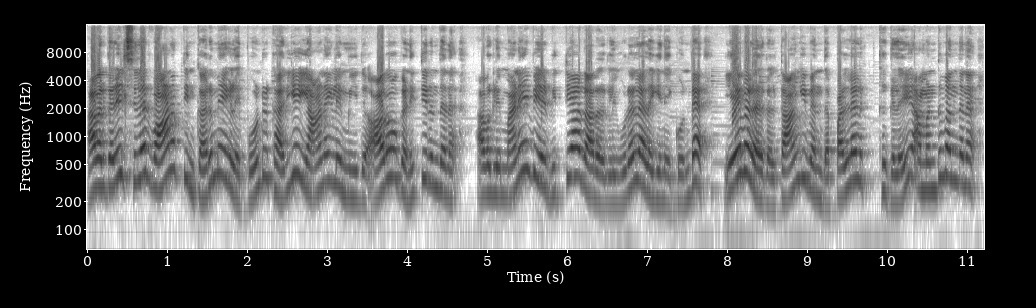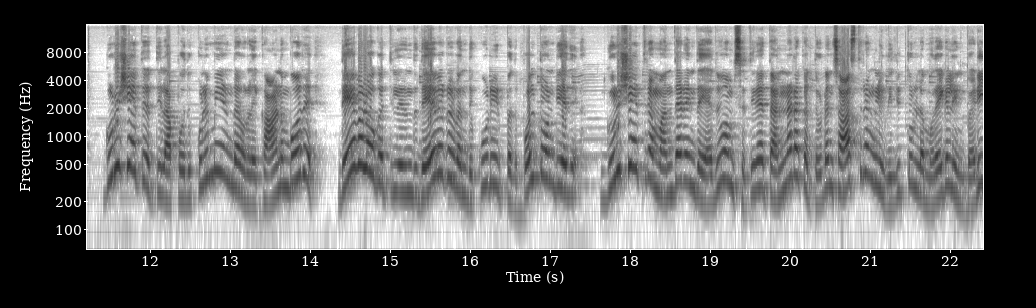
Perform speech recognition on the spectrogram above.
அவர்களில் சிலர் வானத்தின் கருமைகளைப் போன்று கரிய யானைகளின் மீது ஆரோகணித்திருந்தனர் அவர்களின் மனைவியர் வித்தியாதாரர்களின் உடல் அழகினை கொண்ட ஏவலர்கள் தாங்கி வந்த பல்லக்குகளில் அமர்ந்து வந்தன குருஷேத்திரத்தில் அப்போது குழுமியிருந்தவர்களை காணும்போது தேவலோகத்திலிருந்து தேவர்கள் வந்து கூடியிருப்பது போல் தோன்றியது. குருஷேத்திரம் வந்தடைந்த யதுவம்சத்தினர் தன்னடக்கத்துடன் சாஸ்திரங்களில் விதித்துள்ள முறைகளின்படி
